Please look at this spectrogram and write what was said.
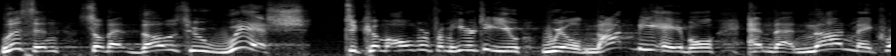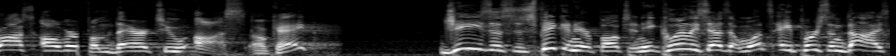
Listen, so that those who wish to come over from here to you will not be able, and that none may cross over from there to us. Okay? Jesus is speaking here, folks, and he clearly says that once a person dies,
